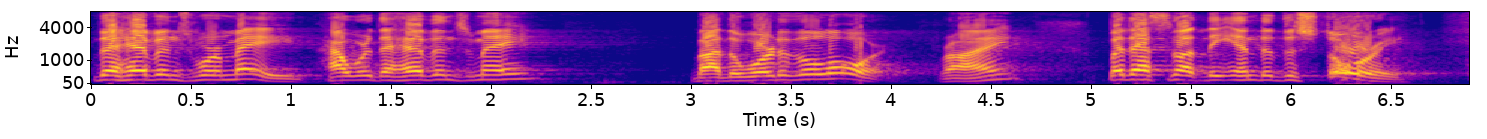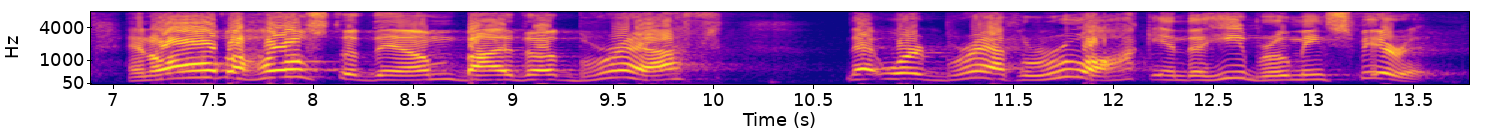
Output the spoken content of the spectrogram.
the heavens were made. How were the heavens made? By the word of the Lord, right? But that's not the end of the story. And all the host of them by the breath, that word breath, ruach in the Hebrew means spirit.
